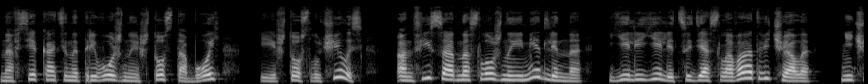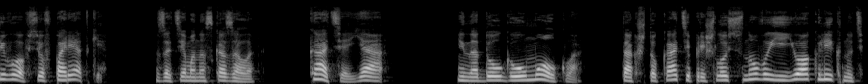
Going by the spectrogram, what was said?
на все Катины тревожные «что с тобой?» и «что случилось?» Анфиса односложно и медленно, еле-еле цедя слова, отвечала «Ничего, все в порядке». Затем она сказала «Катя, я...» И надолго умолкла. Так что Кате пришлось снова ее окликнуть,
